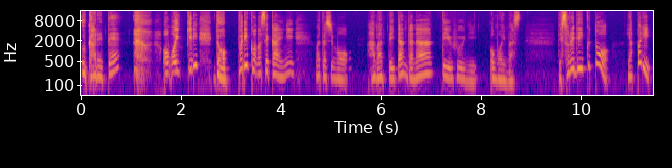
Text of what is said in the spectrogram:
浮かれて 思いっきりどっぷりこの世界に私もハマっていたんだなっていうふうに思います。でそれでいくとやっぱり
